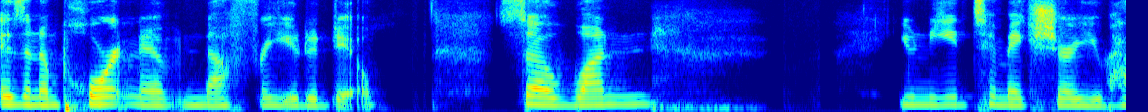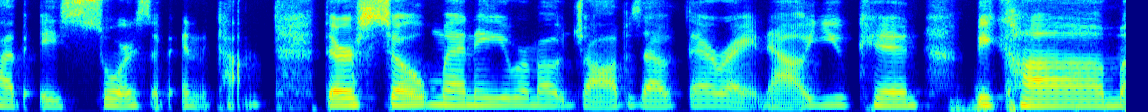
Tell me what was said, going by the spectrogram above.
isn't important enough for you to do. So, one, you need to make sure you have a source of income. There are so many remote jobs out there right now. You can become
